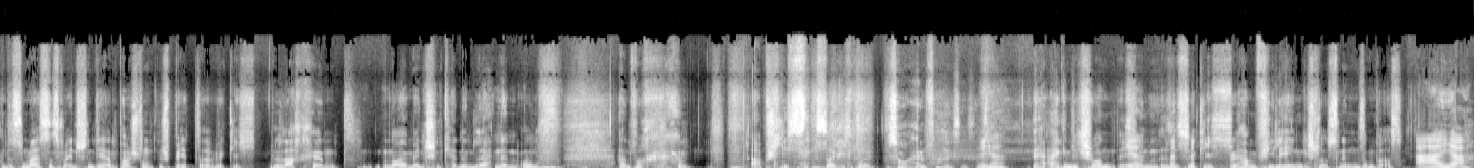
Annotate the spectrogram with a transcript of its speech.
Und das sind meistens Menschen, die ein paar Stunden später wirklich lachend neue Menschen kennenlernen und einfach abschließen, sage ich mal. So einfach ist es. Ja. Ja, eigentlich schon. Ich Ja. meine, es ist wirklich, wir haben viele Ehen geschlossen in unserem Bars. Ah ja.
